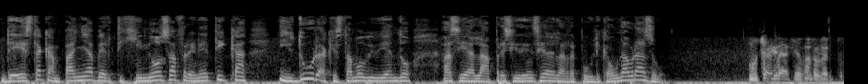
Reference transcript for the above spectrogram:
de esta campaña vertiginosa, frenética y dura que estamos viviendo hacia la presidencia de la República. Un abrazo. Muchas gracias, Juan Roberto.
